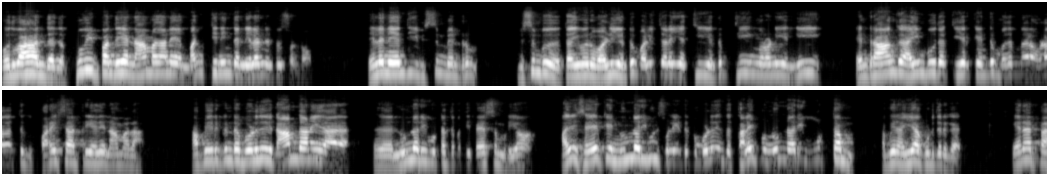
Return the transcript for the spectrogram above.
பொதுவாக அந்த புவி பந்தைய நாம தானே மண் திணிந்த நிலன் என்று சொன்னோம். நிலநேந்தி விசும்பு என்றும் விசும்பு தைவரு வழி என்றும் வழித்தலைய தீ என்றும் தீ முரணிய நீ என்றாங்கு ஐம்பூத இயற்கை என்று முதன் முதல்ல உலகத்துக்கு பறைசாற்றியதே நாம தான் அப்படி இருக்கின்ற பொழுது நாம் தானே நுண்ணறிவூட்டத்தை பத்தி பேச முடியும். அதே செயற்கை நுண்ணறிவுன்னு சொல்லிட்டு இருக்கும் பொழுது இந்த தலைப்பு நுண்ணறிவு ஊட்டம் அப்படின்னு ஐயா கொடுத்துருக்காரு. ஏன்னா இப்ப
